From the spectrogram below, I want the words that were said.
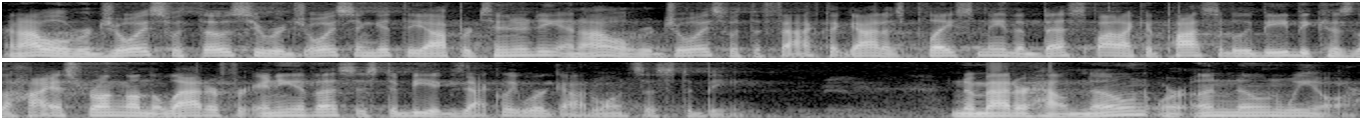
And I will rejoice with those who rejoice and get the opportunity, and I will rejoice with the fact that God has placed me the best spot I could possibly be because the highest rung on the ladder for any of us is to be exactly where God wants us to be, no matter how known or unknown we are.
